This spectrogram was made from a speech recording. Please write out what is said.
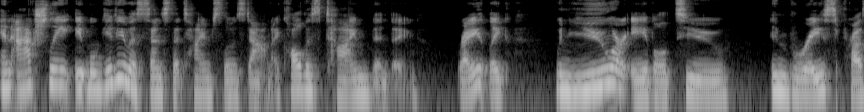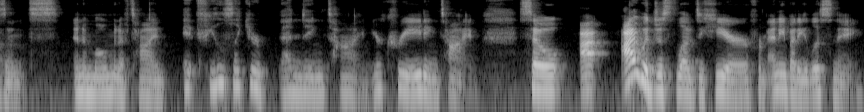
And actually, it will give you a sense that time slows down. I call this time bending, right? Like when you are able to embrace presence in a moment of time, it feels like you're bending time, you're creating time. So I, I would just love to hear from anybody listening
